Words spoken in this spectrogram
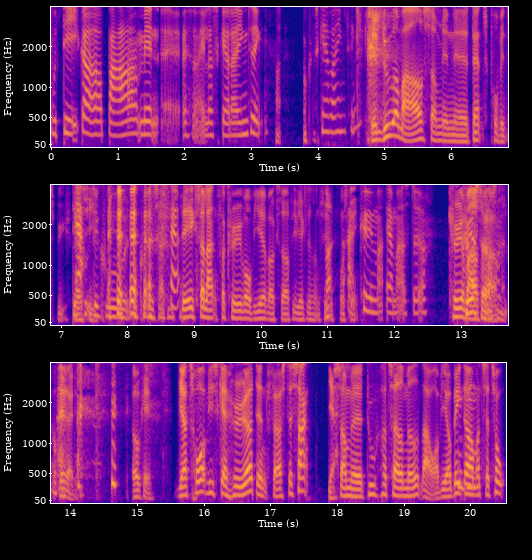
bodekker og barer, men øh, altså, ellers sker der ingenting. Nej, okay. Der sker bare ingenting. Det lyder meget som en øh, dansk provinsby, Det, jeg kunne, sige. det, kunne, det kunne det sagtens. Ja. Det er ikke så langt fra Køge, hvor vi er vokset op i virkeligheden, Nej. Philip, måske. Ej, Køge er meget større. Køge er Køge er meget større, større. Okay. Det er rigtigt. Okay. Jeg tror, vi skal høre den første sang, Ja. som øh, du har taget med, Laura. Vi har bedt dig om Mhm. at tage to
